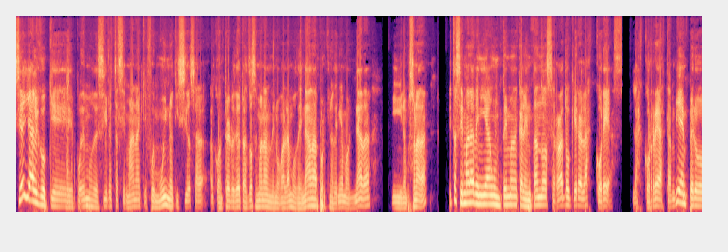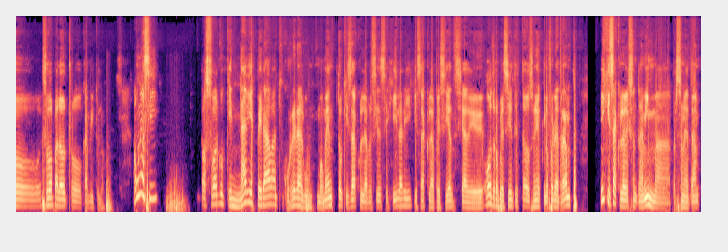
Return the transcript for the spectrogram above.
Si hay algo que podemos decir esta semana que fue muy noticiosa, al contrario de otras dos semanas donde no hablamos de nada porque no teníamos nada y no pasó nada, esta semana venía un tema calentando hace rato que era las Coreas. Las Correas también, pero eso va para otro capítulo. Aún así, pasó algo que nadie esperaba que ocurriera en algún momento, quizás con la presidencia de Hillary, quizás con la presidencia de otro presidente de Estados Unidos que no fuera Trump, y quizás con la elección de la misma persona de Trump.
